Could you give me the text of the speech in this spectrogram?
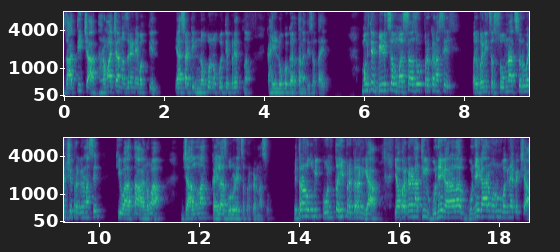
जातीच्या धर्माच्या नजरेने बघतील यासाठी नको नको ते प्रयत्न काही लोक करताना दिसत आहेत. मग ते बीडचं मस्साजोग प्रकरण असेल परभणीचं सोमनाथ सूर्यवंशी प्रकरण असेल किंवा आता अनवा जालना कैलास बोरडेचं प्रकरण असो. मित्रांनो तुम्ही कोणतंही प्रकरण घ्या. या प्रकरणातील गुन्हेगाराला गुन्हेगार म्हणून बघण्यापेक्षा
